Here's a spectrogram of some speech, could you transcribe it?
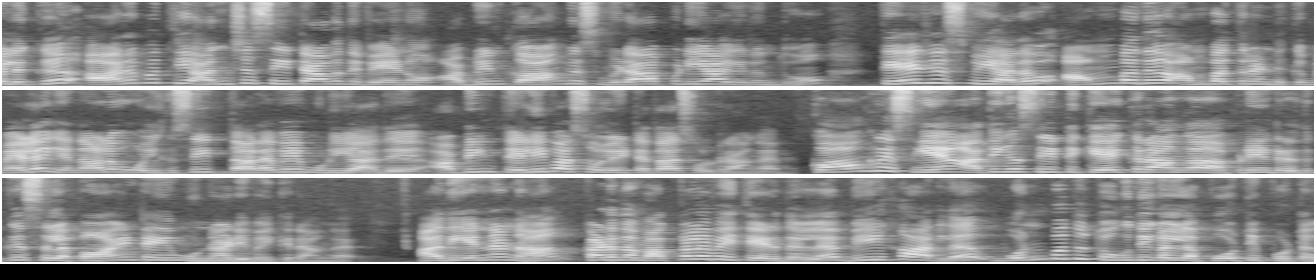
எங்களுக்கு அறுபத்தி அஞ்சு சீட்டாவது வேணும் அப்படின்னு காங்கிரஸ் விடாப்பிடியா இருந்தும் தேஜஸ்வி யாதவ் ஐம்பது ஐம்பத்தி ரெண்டுக்கு மேல என்னால உங்களுக்கு சீட் தரவே முடியாது அப்படின்னு தெளிவா சொல்லிட்டதா சொல்றாங்க. காங்கிரஸ் ஏன் அதிக சீட்டு கேட்குறாங்க அப்படின்றதுக்கு சில பாயிண்ட்டையும் முன்னாடி வைக்கிறாங்க. அது என்னன்னா கடந்த மக்களவை தேர்தலில் பீகார்ல ஒன்பது தொகுதிகளில் போட்டி போட்ட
